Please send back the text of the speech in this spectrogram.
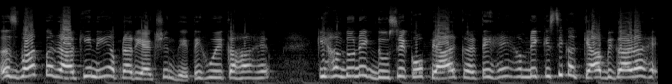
इस बात पर राखी ने अपना रिएक्शन देते हुए कहा है। कि हम दोनों एक दूसरे को प्यार करते हैं, हमने किसी का क्या बिगाड़ा है?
